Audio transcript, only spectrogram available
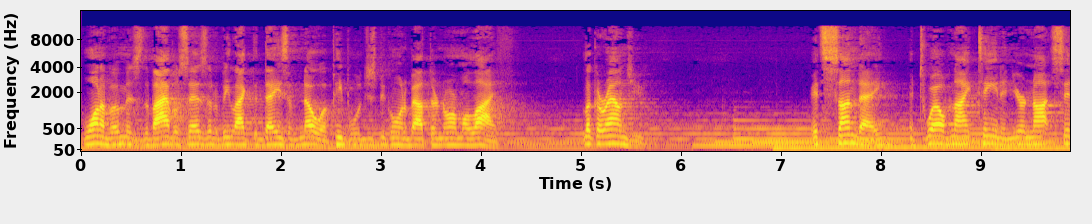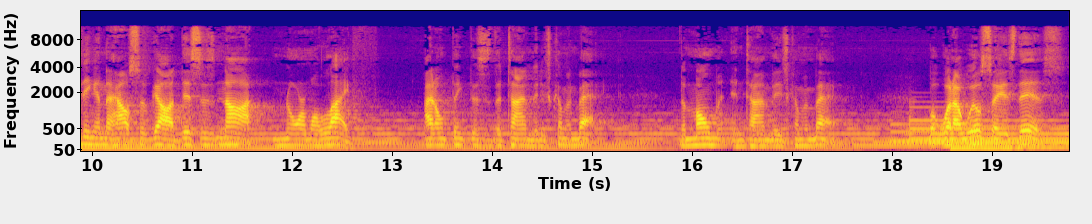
One of them is the Bible says it'll be like the days of Noah. People will just be going about their normal life. Look around you. It's Sunday at 1219 and you're not sitting in the house of God. This is not normal life. I don't think this is the time that he's coming back. The moment in time that he's coming back. But what I will say is this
